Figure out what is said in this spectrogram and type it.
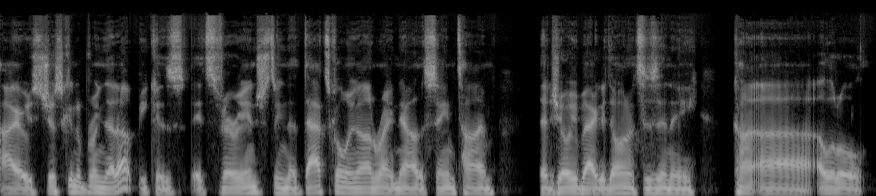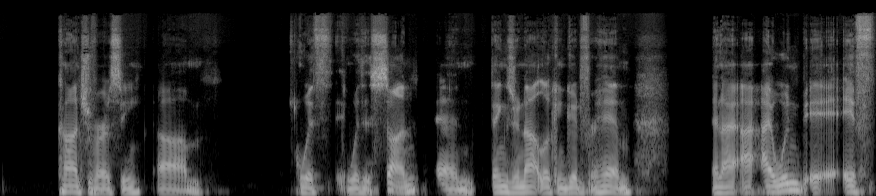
I I was just going to bring that up because it's very interesting that that's going on right now. At the same time that Joey Bag of Donuts is in a uh, a little controversy um, with with his son, and things are not looking good for him. And I I, I wouldn't if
